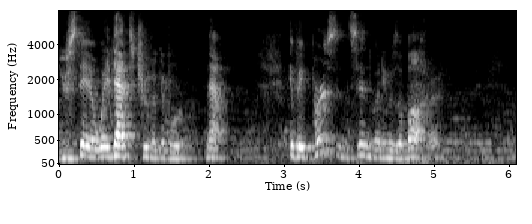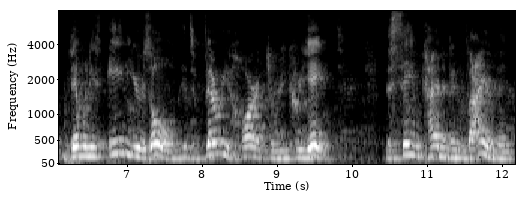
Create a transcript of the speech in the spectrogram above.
you stay away. That's tshuva gemura. Now, if a person sinned when he was a bacher, then when he's 80 years old, it's very hard to recreate the same kind of environment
